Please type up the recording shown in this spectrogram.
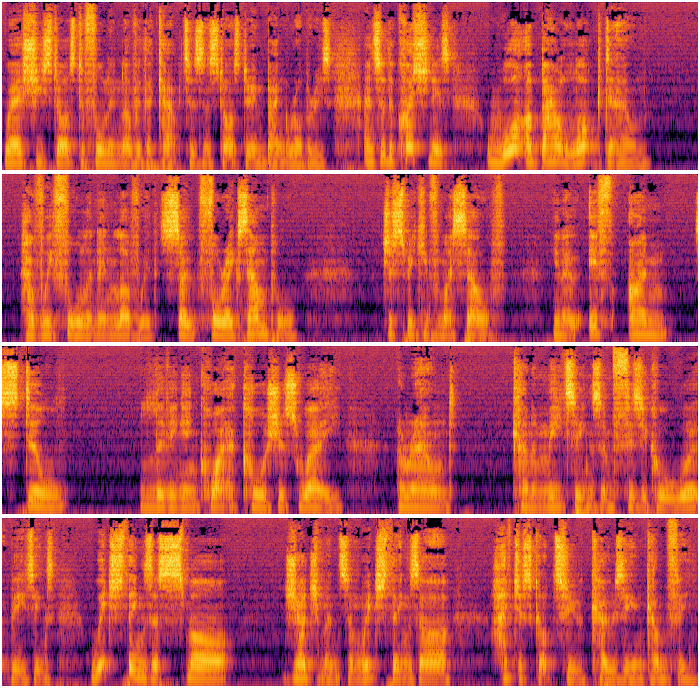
where she starts to fall in love with the captors and starts doing bank robberies. And so the question is, what about lockdown have we fallen in love with? So, for example, just speaking for myself, you know, if I'm still living in quite a cautious way around kind of meetings and physical work meetings, which things are smart judgments and which things are, I've just got too cozy and comfy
